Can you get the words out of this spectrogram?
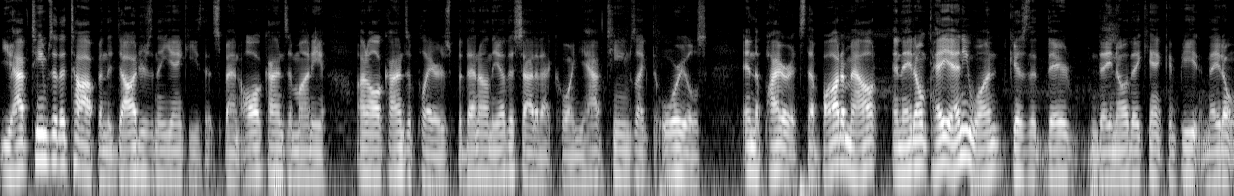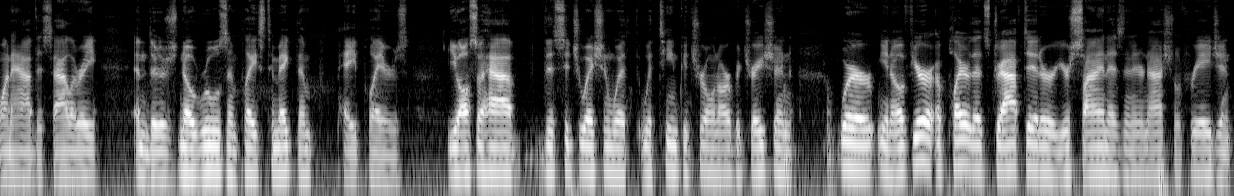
you have teams at the top and the Dodgers and the Yankees that spend all kinds of money on all kinds of players. But then on the other side of that coin, you have teams like the Orioles and the Pirates that bottom out and they don't pay anyone because they they know they can't compete and they don't want to have the salary and there's no rules in place to make them pay players. You also have the situation with with team control and arbitration where, you know, if you're a player that's drafted or you're signed as an international free agent,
